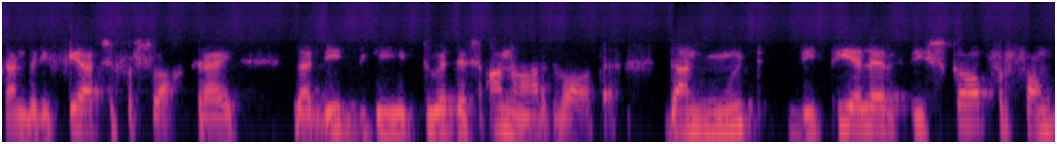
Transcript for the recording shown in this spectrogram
kan by die veearts se verslag kry dat die die dood is aan hartwater dan moet die teeler die skaap vervang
